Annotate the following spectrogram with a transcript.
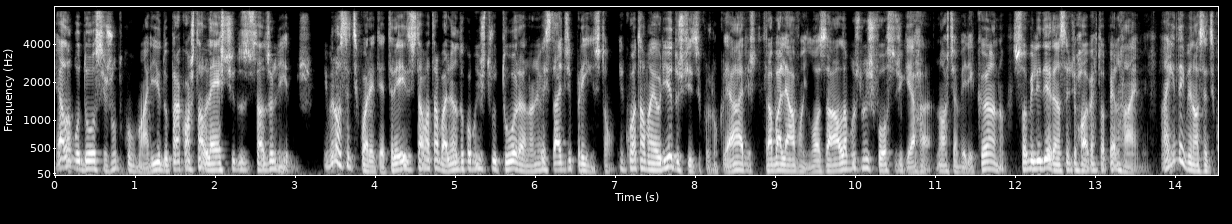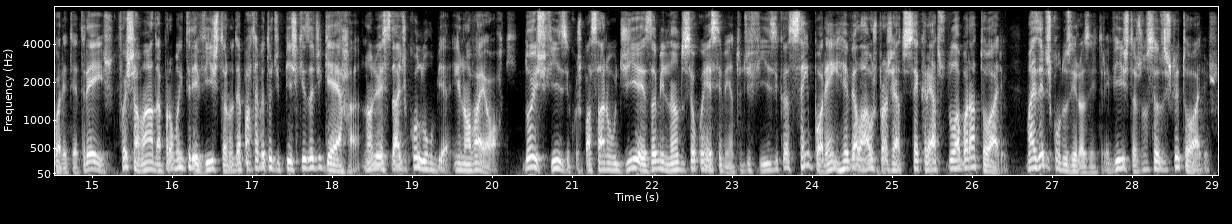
ela mudou mudou-se junto com o marido para a costa leste dos Estados Unidos. Em 1943, estava trabalhando como instrutora na Universidade de Princeton, enquanto a maioria dos físicos nucleares trabalhavam em Los Alamos no esforço de guerra norte-americano sob liderança de Robert Oppenheimer. Ainda em 1943, foi chamada para uma entrevista no Departamento de Pesquisa de Guerra, na Universidade de Columbia, em Nova York. Dois físicos passaram o dia examinando seu conhecimento de física, sem, porém, revelar os projetos secretos do laboratório, mas eles conduziram as entrevistas nos seus escritórios.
